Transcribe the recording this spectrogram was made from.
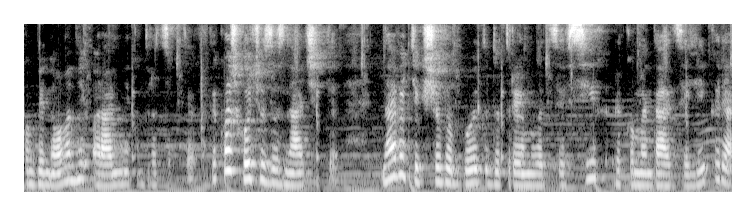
комбінований оральний контрацептив. Також хочу зазначити, навіть якщо ви будете дотримуватися всіх рекомендацій лікаря,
